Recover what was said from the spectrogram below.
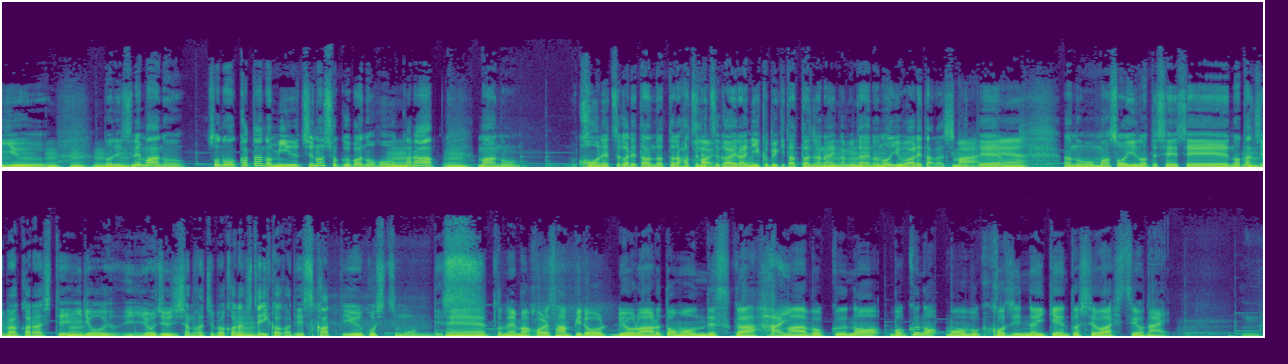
いうのですね。まあ、あの、その方の身内の職場の方から、まあ、あの、高熱が出たんだったら発熱外来に行くべきだったんじゃないかみたいなのを言われたらしまあくて、ね。あの、まあ、そういうのって先生の立場からして、うんうん医療、医療従事者の立場からしていかがですかっていうご質問です。えーっとね、まあこれ賛否両両論あると思うんですが、はい。まあ僕の、僕の、もう僕個人の意見としては必要ない。うん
